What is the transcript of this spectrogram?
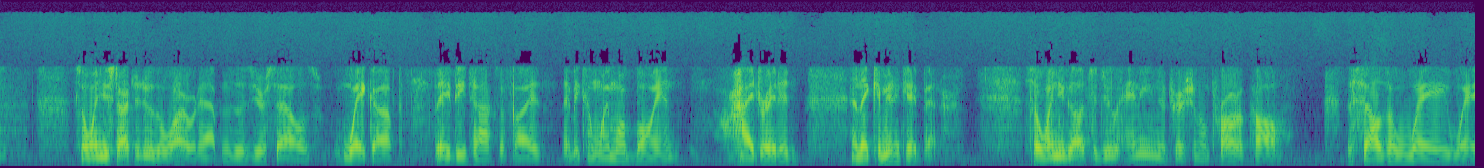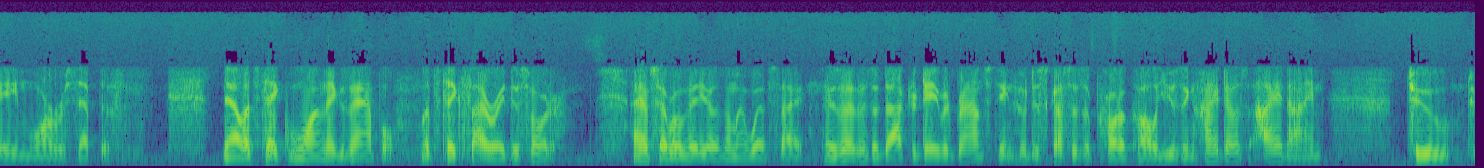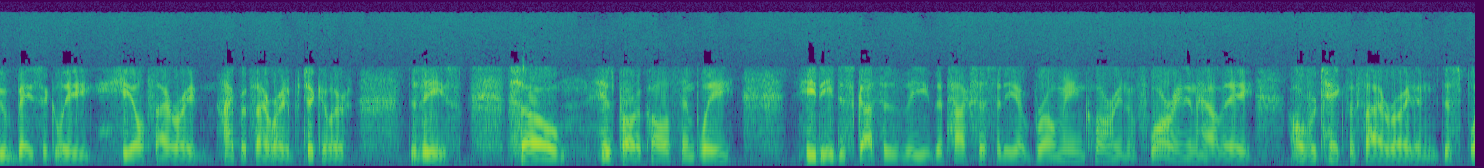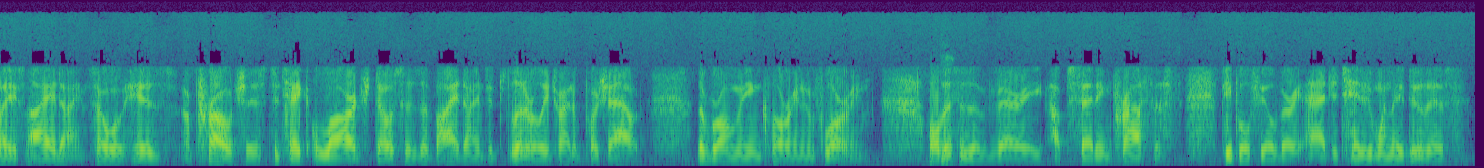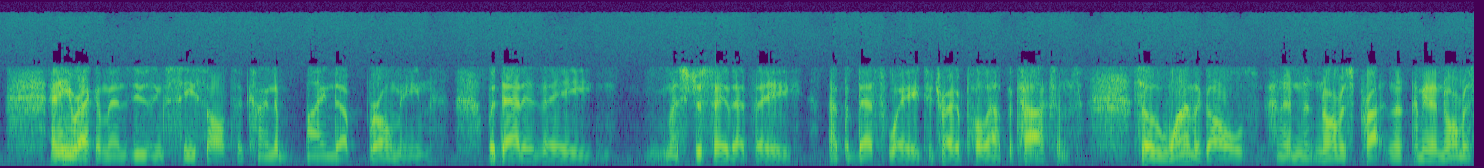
So when you start to do the water, what happens is your cells wake up, they detoxify, they become way more buoyant, hydrated, and they communicate better. So when you go to do any nutritional protocol, the cells are way, way more receptive. Now let's take one example. Let's take thyroid disorder. I have several videos on my website. There's a there's a Dr. David Brownstein who discusses a protocol using high dose iodine to to basically heal thyroid hyperthyroid in particular disease. So his protocol is simply he, he discusses the, the toxicity of bromine, chlorine, and fluorine and how they overtake the thyroid and displace iodine. So his approach is to take large doses of iodine to literally try to push out the bromine, chlorine, and fluorine. Well, this is a very upsetting process. People feel very agitated when they do this, and he recommends using sea salt to kind of bind up bromine, but that is a, let's just say that's a not the best way to try to pull out the toxins. So one of the goals, and an enormous, pro- I mean, enormous.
